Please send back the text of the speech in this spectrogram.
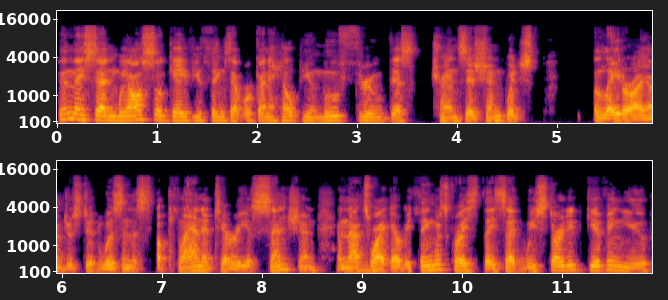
Then they said, and we also gave you things that were going to help you move through this transition, which later I understood was in a planetary ascension. And that's why everything was crazy. They said, we started giving you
